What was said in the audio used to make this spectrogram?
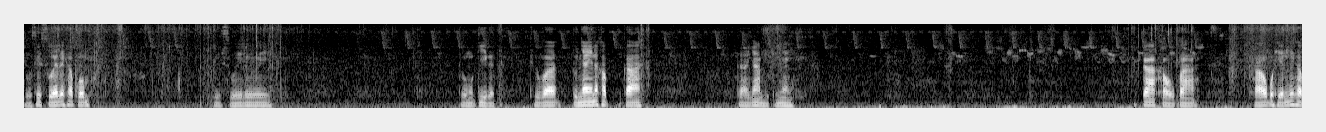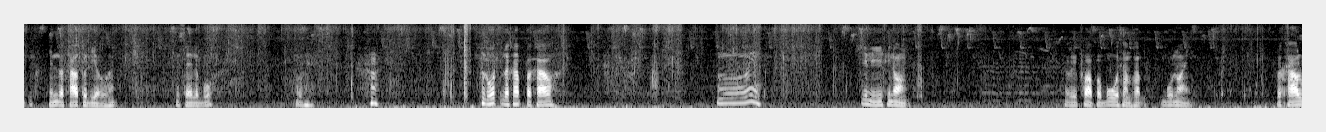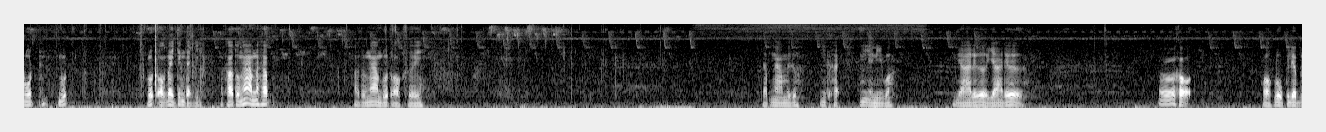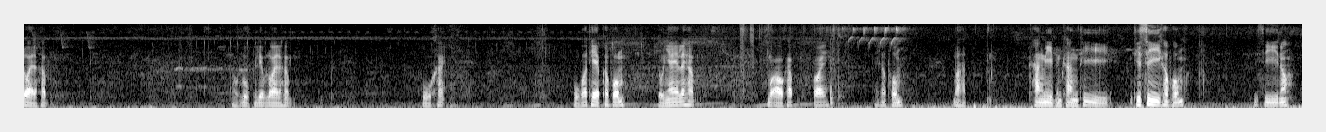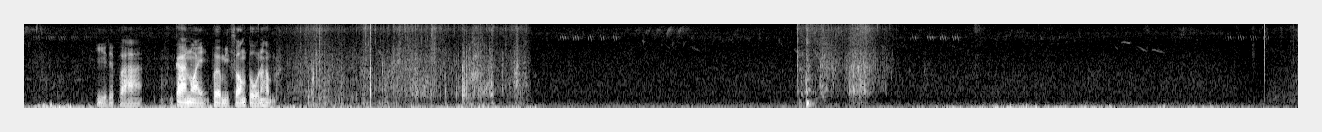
ดูสวยๆเลยครับผมสวยๆเลยตัวเมื่อกี้ก็ถือว่าตัวใหญ่นะครับปากกา ปากกาย่ามนี่ตัวใหญ่ปากาเข่าปลาขาวพอเห็นเลยครับ เห็นแต่ขาวตัวเดียวครับไม่ใส่ระบุรถแล้วครับปลาขาวเอ้ยยี่หลีพี่น้องไปพ่อปลาบูสามครับ บูหน่อยปลาขาวรุดรุด รุดออกได้จังไดขาวตัวงามนะครับเอาตัวงามรุดออกเฉยจับงามไปดูนี่ไข่นี่อันนี้บ่ยาเด้อยาเด้อเออเขาออกลูกไปเรียบร้อยแล้วครับ ออกลูกไปเรียบร้อยแล้วครับ ปูไข่ปูข้าวเทพครับผม ตัวใหญ่เลยครับบ่เอาครับปล่อย นี่ครับผม บาทข้างนี้เป็นข้างที่ที่ซีครับผมที่ซีเนาะกี่ได้ปลากาหน่อยเพิ่มอีกสองตัวนะครับ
